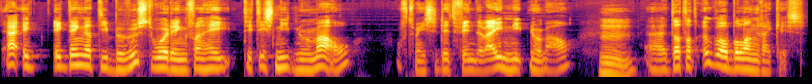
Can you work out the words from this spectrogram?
ja, ik, ik denk dat die bewustwording van, hé, hey, dit is niet normaal, of tenminste, dit vinden wij niet normaal, Hmm. eh, dat dat ook wel belangrijk is.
